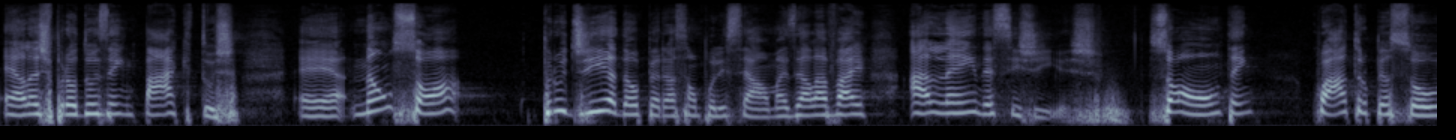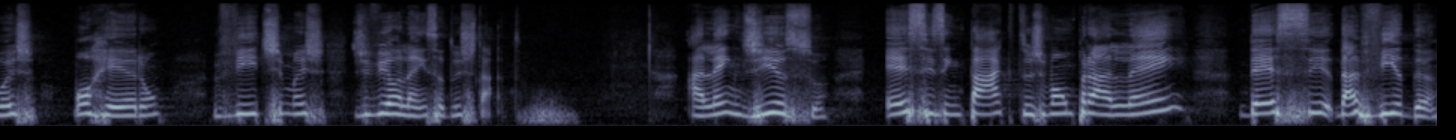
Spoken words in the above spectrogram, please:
elas produzem impactos é, não só para o dia da operação policial, mas ela vai além desses dias. Só ontem, quatro pessoas morreram vítimas de violência do Estado. Além disso, esses impactos vão para além desse, da vida.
